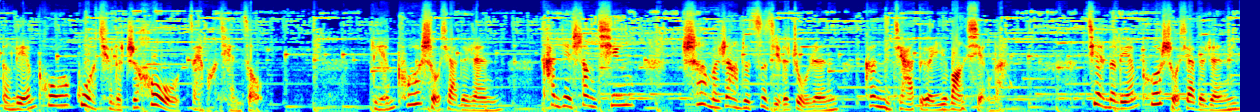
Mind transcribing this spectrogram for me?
等廉颇过去了之后，再往前走。廉颇手下的人看见上卿这么让着自己的主人，更加得意忘形了。见了廉颇手下的人，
